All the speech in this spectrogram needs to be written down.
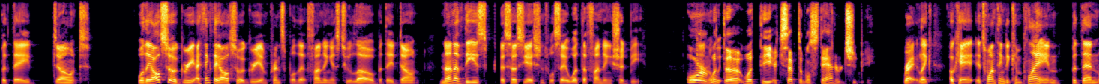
but they don't. Well, they also agree. I think they also agree in principle that funding is too low, but they don't. None of these associations will say what the funding should be, or and what we, the what the acceptable standard should be. Right. Like, okay, it's one thing to complain, but then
